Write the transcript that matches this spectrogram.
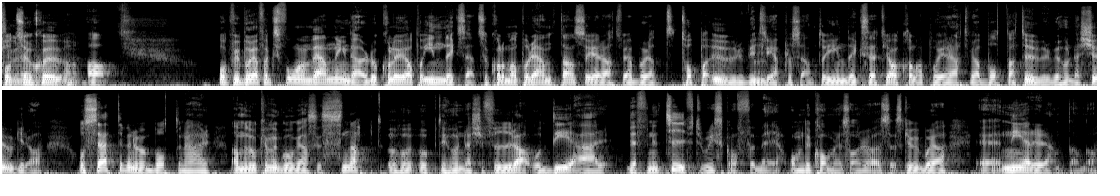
2007. Ja. ja. Och vi börjar faktiskt få en vändning där och då kollar jag på indexet. Så kollar man på räntan så är det att vi har börjat toppa ur vid 3%. Mm. Och indexet jag kollar på är att vi har bottnat ur vid 120. Då. Och sätter vi nu en botten här, ja, men då kan vi gå ganska snabbt upp till 124. Och det är definitivt risk-off för mig om det kommer en sån rörelse. Ska vi börja eh, ner i räntan då?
